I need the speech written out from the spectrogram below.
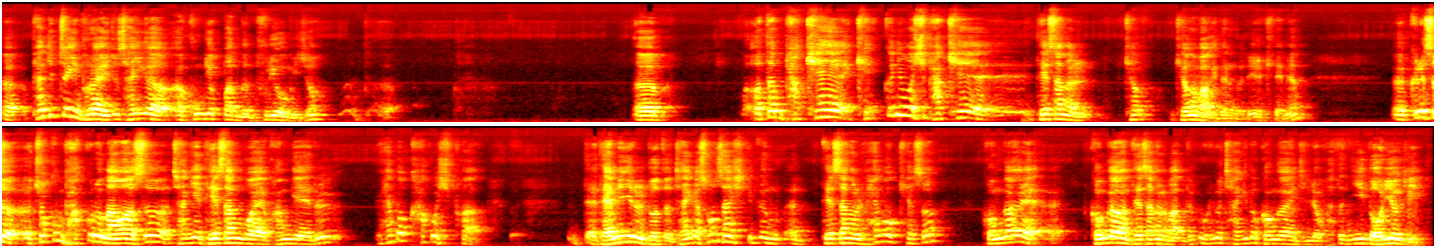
어, 편집적인 불안이죠. 자기가 공격받는 두려움이죠. 어, 어떤 박해, 개- 끊임없이 박해 대상을 경, 경험하게 되는 거죠. 이렇게 되면. 어, 그래서 조금 밖으로 나와서 자기의 대상과의 관계를 회복하고 싶어. 데- 데미지를 줬던 자기가 손상시키던 대상을 회복해서 건강에, 건강한 대상을 만들고 그리고 자기도 건강해지려고 하던 이 노력이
